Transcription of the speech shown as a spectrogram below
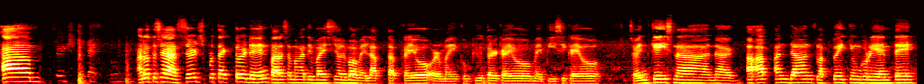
um, ano to siya, surge protector din para sa mga device nyo. Diba, may laptop kayo or may computer kayo, may PC kayo. So, in case na nag-up and down, fluctuate yung kuryente,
